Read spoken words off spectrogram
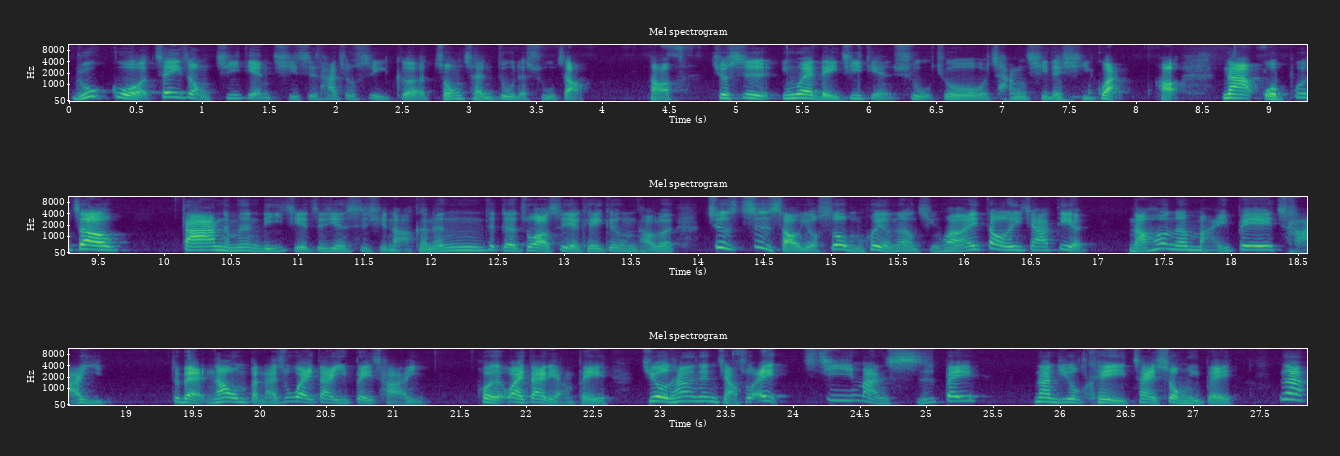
如果这种积点其实它就是一个忠诚度的塑造，好，就是因为累积点数就长期的习惯。好，那我不知道大家能不能理解这件事情啊？可能这个朱老师也可以跟我们讨论，就是至少有时候我们会有那种情况，哎，到了一家店，然后呢买一杯茶饮，对不对？然后我们本来是外带一杯茶饮。或者外带两杯，结果他跟你讲说，哎，积满十杯，那你就可以再送一杯。那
